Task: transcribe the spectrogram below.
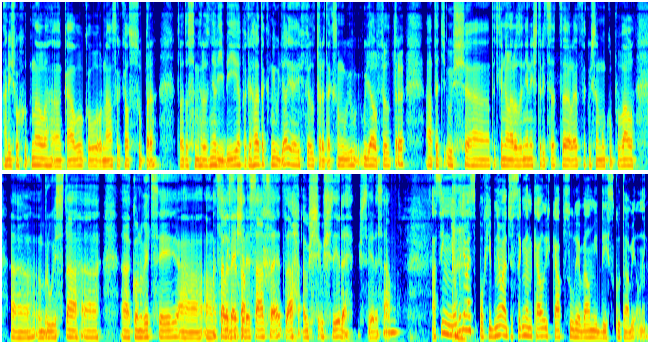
a když ochutnal eh, kávu, kávu od nás, říkal super, tohle to se mi hrozně líbí a pak hele, tak mi udělali filtr, tak jsem mu udělal filtr a teď už, eh, teďka měl narozeniny 40 let, tak už jsem mu kupoval uh, Bruista, uh, uh, konvici a, a, a celé V60 set a už, už si jede, už si jede sám. Asi nebudeme spochybňovať, že segment kávových kapsul je veľmi diskutabilný.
